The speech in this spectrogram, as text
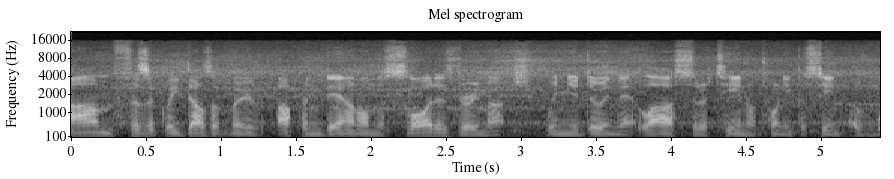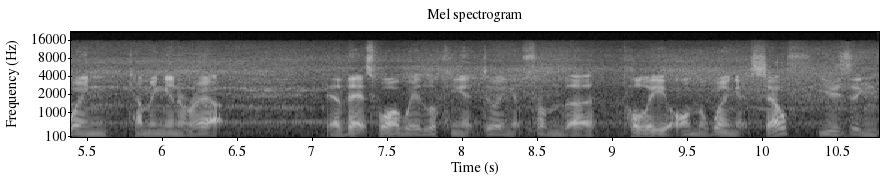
arm physically doesn't move up and down on the sliders very much when you're doing that last sort of 10 or 20% of wing coming in or out. Now that's why we're looking at doing it from the pulley on the wing itself, using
